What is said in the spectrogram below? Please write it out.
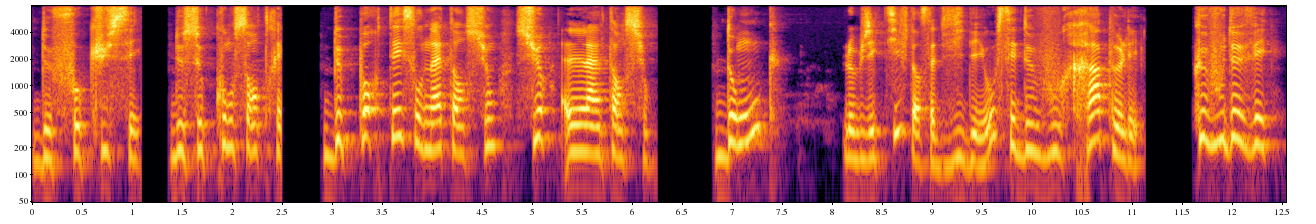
de focuser, de se concentrer, de porter son attention sur l'intention. Donc, l'objectif dans cette vidéo, c'est de vous rappeler que vous devez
